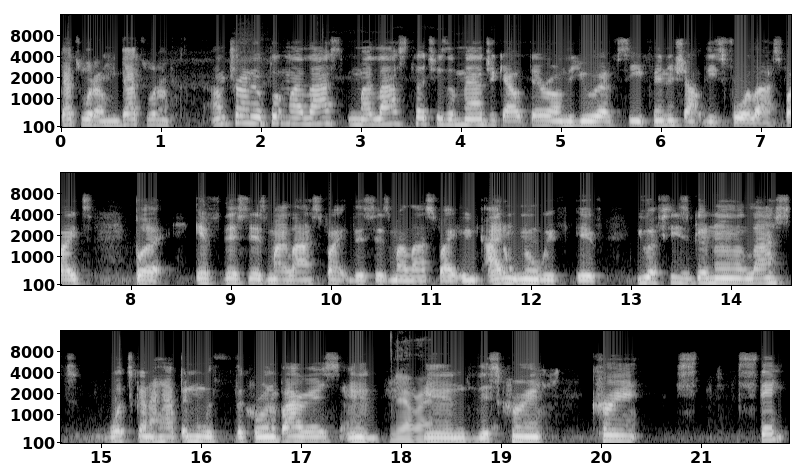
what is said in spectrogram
That's what I'm that's what I'm I'm trying to put my last my last touches of magic out there on the UFC, finish out these four last fights. But if this is my last fight, this is my last fight. I don't know if if UFC is gonna last. What's gonna happen with the coronavirus and yeah, right. and this current current state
